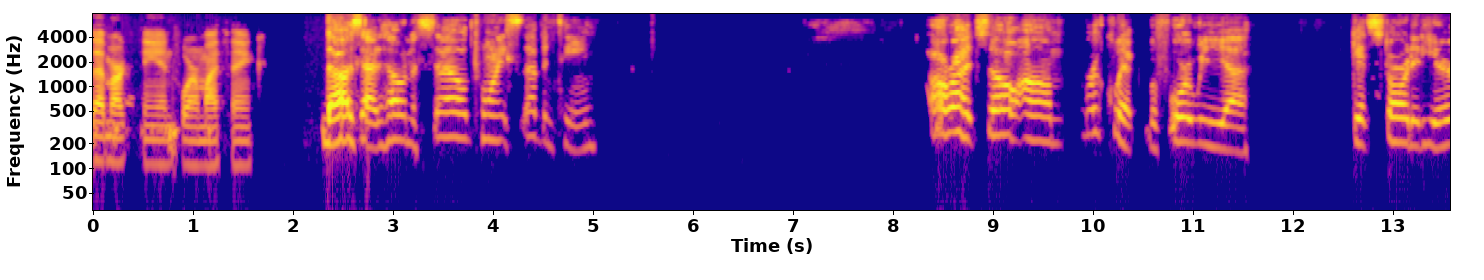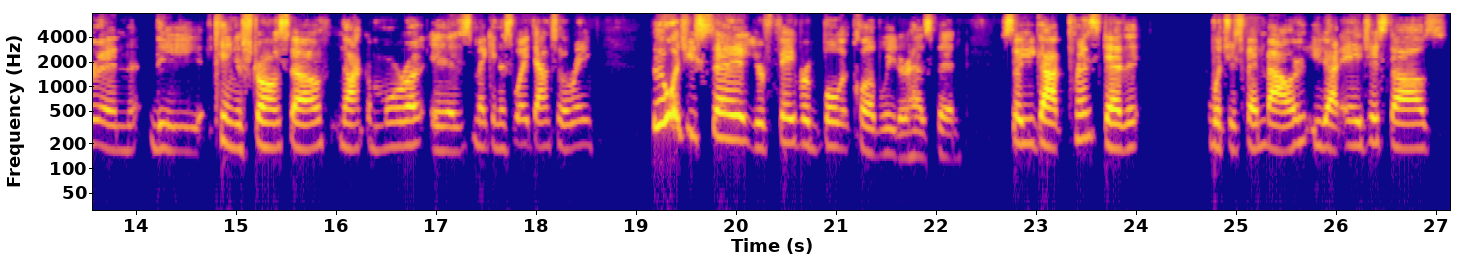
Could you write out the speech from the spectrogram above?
That marked the end for him, I think. That was at Hell in a Cell 2017. All right, so um, real quick before we uh, get started here, and the King of Strong Style Nakamura is making his way down to the ring. Who would you say your favorite Bullet Club leader has been? So you got Prince Devitt, which is Finn Balor. You got AJ Styles.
